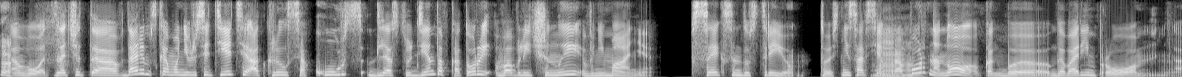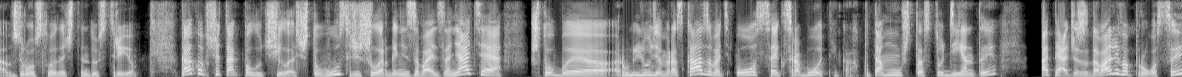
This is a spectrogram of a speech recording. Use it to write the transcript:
Вот, значит, э, в Даремском университете открылся курс для студентов, которые вовлечены, внимание, в секс-индустрию. То есть не совсем про Мгм. порно, но как бы говорим про взрослую, значит, индустрию. Как вообще так получилось, что ВУЗ решил организовать занятия, чтобы людям рассказывать о секс-работниках? Потому что студенты опять же, задавали вопросы,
